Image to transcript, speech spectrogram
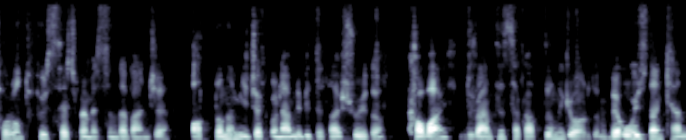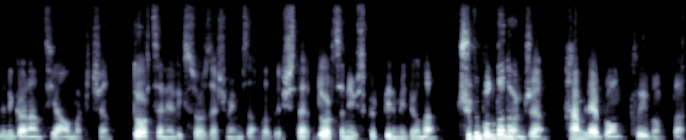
Toronto'yu seçmemesinde bence atlanamayacak önemli bir detay şuydu. Kavay Durant'in sakatlığını gördü Hı hı. ve o yüzden kendini garantiye almak için 4 senelik sözleşme imzaladı. İşte 4 sene 141 milyona. Çünkü bundan önce hem LeBron Cleveland'da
